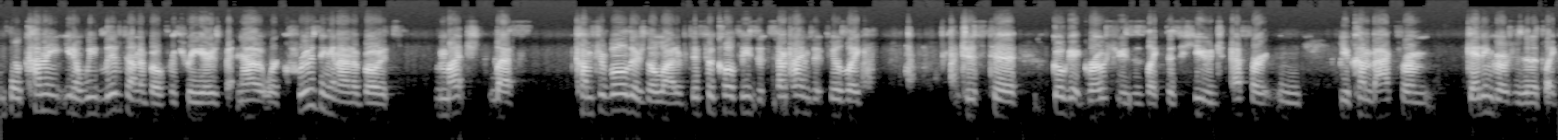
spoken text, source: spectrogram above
And so coming, you know, we lived on a boat for three years, but now that we're cruising and on a boat, it's much less comfortable. There's a lot of difficulties. It sometimes it feels like just to go get groceries is like this huge effort, and you come back from getting groceries and it's like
